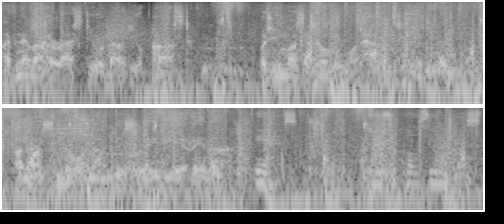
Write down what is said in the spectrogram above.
I've never harassed you about your past, but you must tell me what happened to you. I must know about this Lady Irina. Yes, I suppose you must.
